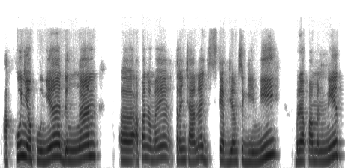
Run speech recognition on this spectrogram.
aku nyapunya dengan uh, apa namanya terencana setiap jam segini berapa menit,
